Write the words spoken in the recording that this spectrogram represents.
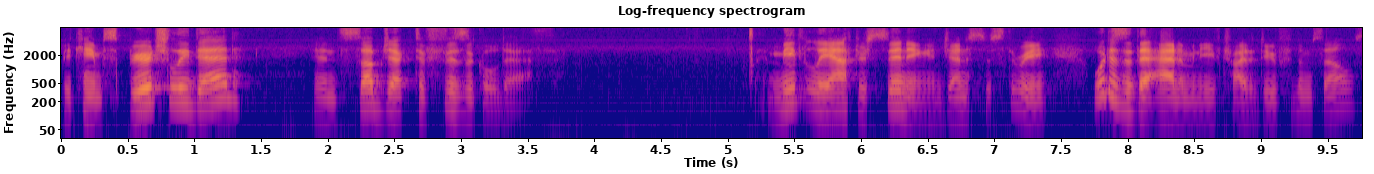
became spiritually dead and subject to physical death. Immediately after sinning in Genesis 3, what is it that Adam and Eve try to do for themselves?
